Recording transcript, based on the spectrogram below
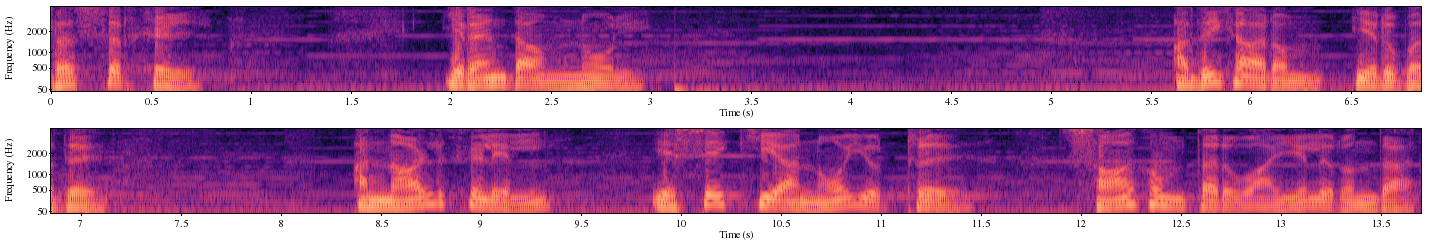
அரசர்கள் இரண்டாம் நூல். அதிகாரம் இருபது. அந்நாள்களில் எசேக்கியா நோயுற்று சாகும் தருவாயில் இருந்தார்.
